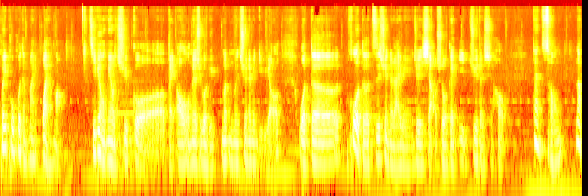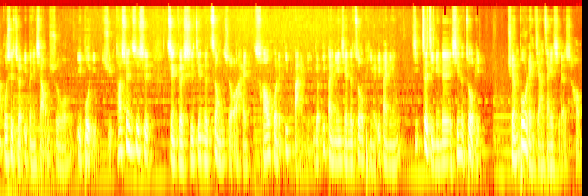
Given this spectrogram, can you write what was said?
灰扑扑的卖外貌。即便我没有去过北欧，我没有去过旅，我们我们去那边旅游，我的获得资讯的来源就是小说跟影剧的时候，但从那不是只有一本小说、一部影剧，它甚至是整个时间的纵轴，还超过了一百年，有一百年前的作品，有一百年几这几年的新的作品，全部累加在一起的时候，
